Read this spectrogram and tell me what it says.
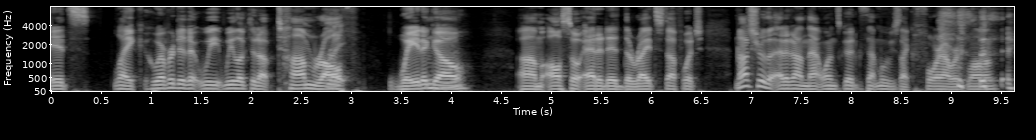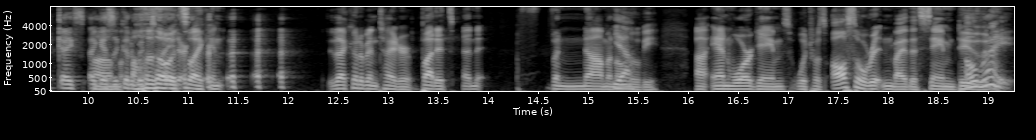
It's like whoever did it we we looked it up Tom Rolf way to go Mm-hmm. um also edited the right stuff which i'm not sure the edit on that one's good because that movie's like four hours long I guess, I guess Um, it could have been although tighter. it's like an that could have been tighter but it's a phenomenal Yeah. movie uh, and WarGames which was also written by the same dude Oh right.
